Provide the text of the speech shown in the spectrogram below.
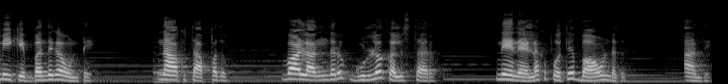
మీకు ఇబ్బందిగా ఉంటే. నాకు తప్పదు వాళ్ళందరూ గుళ్ళో కలుస్తారు. నేను వెళ్ళకపోతే బాగుండదు అంది.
